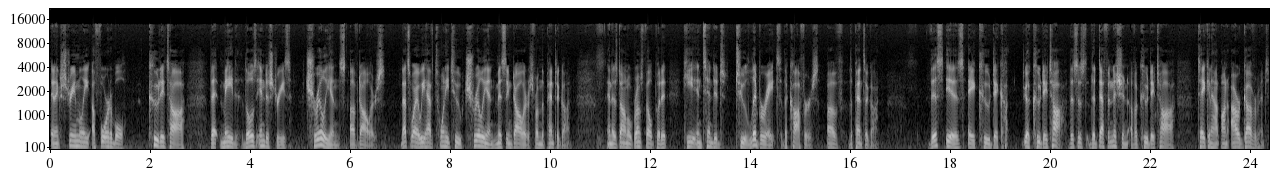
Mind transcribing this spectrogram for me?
an extremely affordable coup d'etat that made those industries trillions of dollars. That's why we have 22 trillion missing dollars from the Pentagon. And as Donald Rumsfeld put it, he intended to liberate the coffers of the Pentagon. This is a coup d'etat. A coup d'etat. This is the definition of a coup d'etat taken out on our government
